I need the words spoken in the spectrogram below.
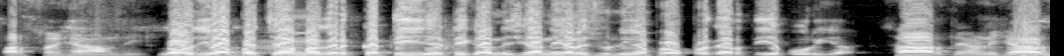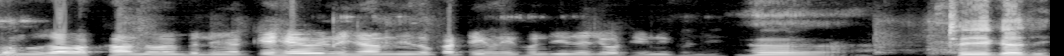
ਪਰਸੋਂ ਸ਼ਾਮ ਦੀ। ਲਓ ਜੀ ਆ ਬੱਚਾ ਮਗਰ ਕੱਟੀ ਆ ਠੀਕ ਆ? ਨਿਸ਼ਾਨੀਆਂ ਨਿਸ਼ੂਨੀਆਂ ਪ੍ਰੋਪਰ ਕਰਦੀ ਹੈ ਪੂਰੀਆਂ। ਸਾਰ ਤੇ ਹੁਣ ਨਿਸ਼ਾਨ ਸੰਧੂ ਸਾਹਿਬ ਅੱਖਾਂ ਦੋਵੇਂ ਬਿੱਲੀਆਂ ਕਿਸੇ ਵੀ ਨਿਸ਼ਾਨੀ ਤੋਂ ਕੱਟੀ ਵੀ ਨਹੀਂ ਖੁੰਜੀ ਤੇ ਝੋਟੀ ਵੀ ਨਹੀਂ ਖੁੰਜੀ ਹਾਂ ਠੀਕ ਹੈ ਜੀ।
